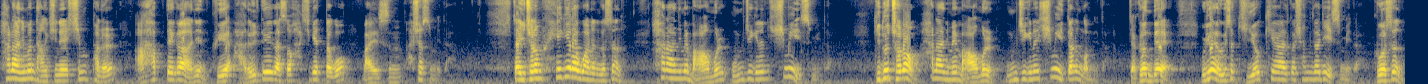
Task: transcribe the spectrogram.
하나님은 당신의 심판을 아합 때가 아닌 그의 아들 때에 가서 하시겠다고 말씀하셨습니다. 자, 이처럼 회개라고 하는 것은 하나님의 마음을 움직이는 힘이 있습니다. 기도처럼 하나님의 마음을 움직이는 힘이 있다는 겁니다. 자, 그런데 우리가 여기서 기억해야 할 것이 한 가지 있습니다. 그것은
